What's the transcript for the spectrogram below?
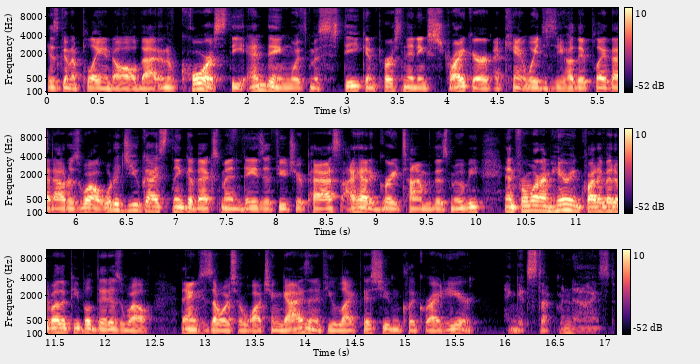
is going to play into all that. And of course, the ending with Mystique impersonating Stryker, I can't wait to see how they play that out as well. What did you guys think of X-Men Days of Future Past? I had a great time with this movie. And from what I'm hearing, quite a bit of other people did as well. Thanks as always for watching, guys. And if you like this, you can click right here and get stuckmanized.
